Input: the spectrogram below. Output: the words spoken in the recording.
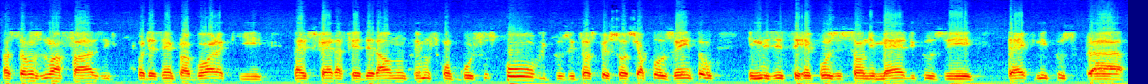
nós estamos numa fase, por exemplo, agora que na esfera federal não temos concursos públicos, então as pessoas se aposentam e não existe reposição de médicos e técnicos para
